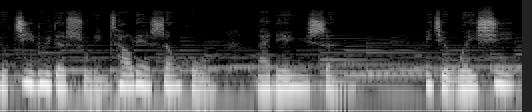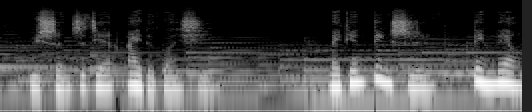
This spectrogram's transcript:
有纪律的属灵操练生活来连于神，并且维系与神之间爱的关系。每天定时、定量、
